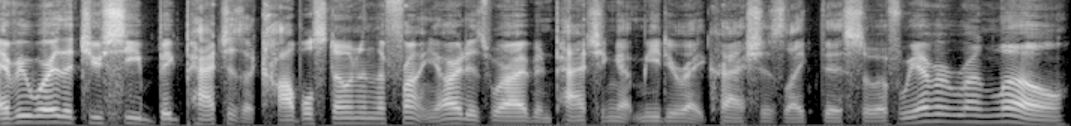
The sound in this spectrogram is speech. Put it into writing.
Everywhere that you see big patches of cobblestone in the front yard is where I've been patching up meteorite crashes like this. So if we ever run low,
